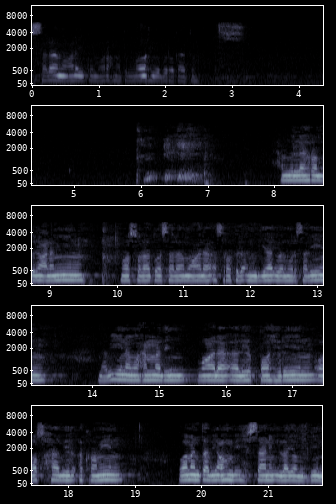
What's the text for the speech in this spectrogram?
السلام عليكم ورحمة الله وبركاته. الحمد لله رب العالمين والصلاة والسلام على أسرف الأنبياء والمرسلين نبينا محمد وعلى آله الطاهرين وأصحابه الأكرمين ومن تبعهم بإحسان إلى يوم الدين.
